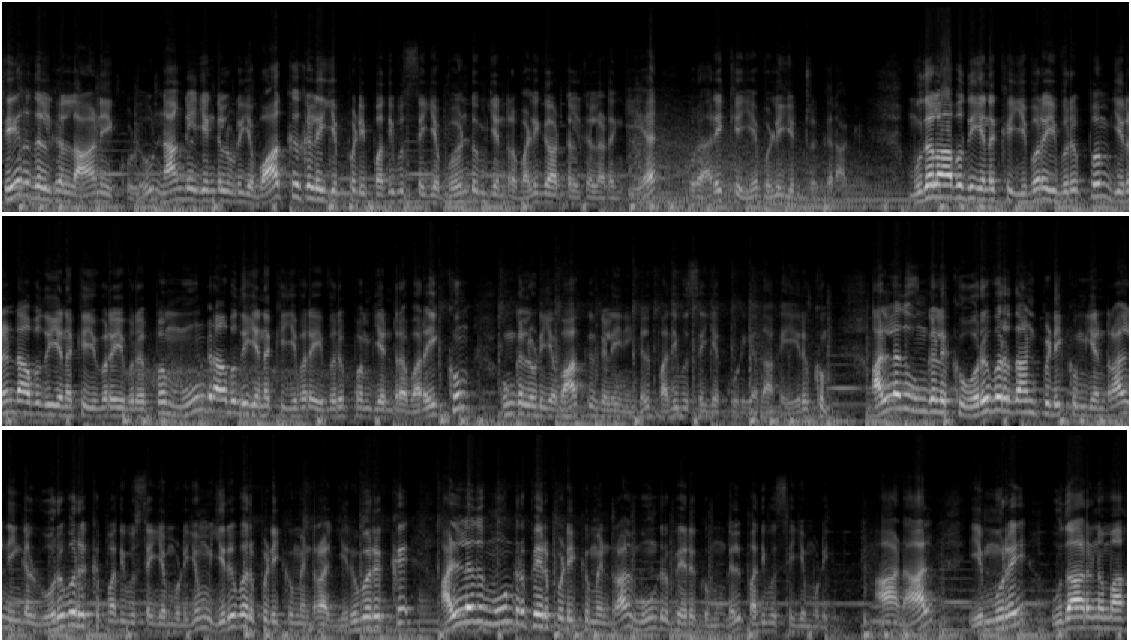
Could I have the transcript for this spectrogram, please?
தேர்தல்கள் ஆணைக்குழு நாங்கள் எங்களுடைய வாக்குகளை எப்படி பதிவு செய்ய வேண்டும் என்ற வழிகாட்டல்கள் அடங்கிய ஒரு அறிக்கையை வெளியிட்டிருக்கிறாங்க. முதலாவது எனக்கு இவரை விருப்பம் இரண்டாவது எனக்கு இவரை விருப்பம் மூன்றாவது எனக்கு இவரை விருப்பம் என்ற வரைக்கும் உங்களுடைய வாக்குகளை நீங்கள் பதிவு செய்யக்கூடியதாக இருக்கும். அல்லது உங்களுக்கு ஒருவர் தான் பிடிக்கும் என்றால் நீங்கள் ஒருவருக்கு பதிவு செய்ய முடியும் இருவர் பிடிக்கும் என்றால் இருவருக்கு அல்லது மூன்று பேர் பிடிக்கும் என்றால் மூன்று பேருக்கு உங்கள் பதிவு செய்ய முடியும். ஆனால் இம்முறை உதாரணமாக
